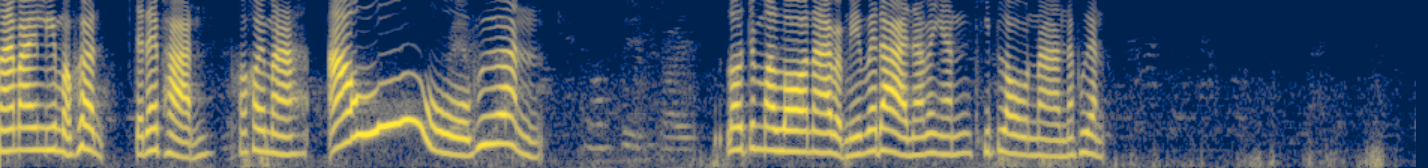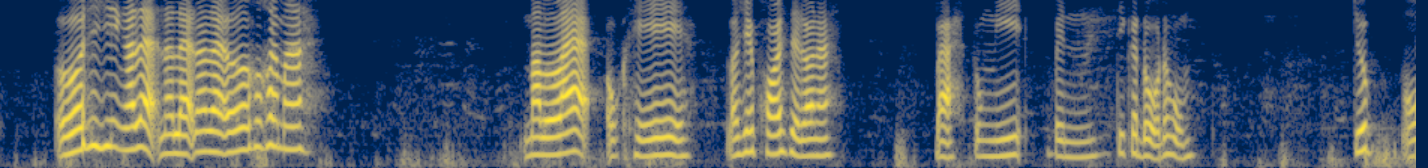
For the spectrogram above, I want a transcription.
นายมาริมอะเพื่อนจะได้ผ่านค่อยๆมา เอ้าเพื่อน เราจะมารอนายแบบนี้ไม่ได้นะไม่งั้นคลิปเรานานนะเพื่อน เออที่ที่งั้นแหละนั่นแหละนั่นแหละเออค่อยๆมานั่นแหละโอเค เราใช้พอยต์เสร็จแล้วนะไปตรงนี้เป็นที่กระโดดนะผมจึ๊บอ๋อ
